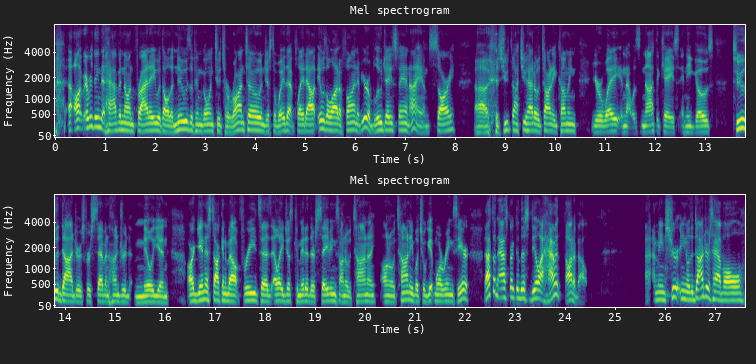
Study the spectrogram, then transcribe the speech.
Everything that happened on Friday with all the news of him going to Toronto and just the way that played out, it was a lot of fun. If you're a Blue Jays fan, I am sorry because uh, you thought you had Ohtani coming your way, and that was not the case. And he goes to the Dodgers for 700 million. Guinness talking about Fried says LA just committed their savings on Ohtani on Ohtani, but you'll get more rings here. That's an aspect of this deal I haven't thought about. I mean, sure, you know, the Dodgers have all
